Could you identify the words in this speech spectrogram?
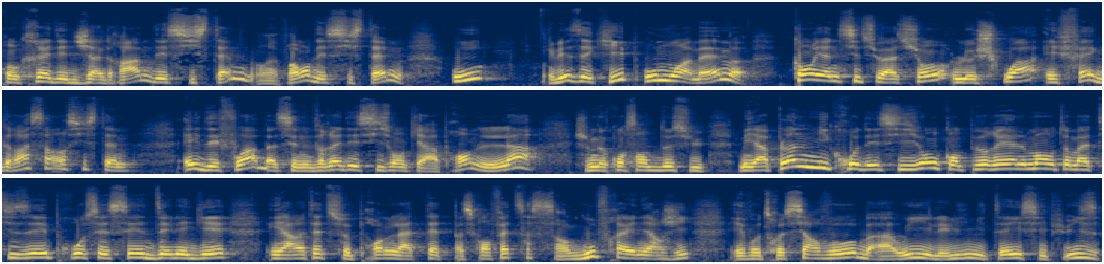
qu'on crée des diagrammes, des systèmes, vraiment des systèmes où les équipes ou moi-même, quand il y a une situation, le choix est fait grâce à un système. Et des fois, bah, c'est une vraie décision qui a à prendre. Là, je me concentre dessus. Mais il y a plein de micro-décisions qu'on peut réellement automatiser, processer, déléguer et arrêter de se prendre la tête. Parce qu'en fait, ça, c'est un gouffre à énergie. Et votre cerveau, bah oui, il est limité, il s'épuise.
